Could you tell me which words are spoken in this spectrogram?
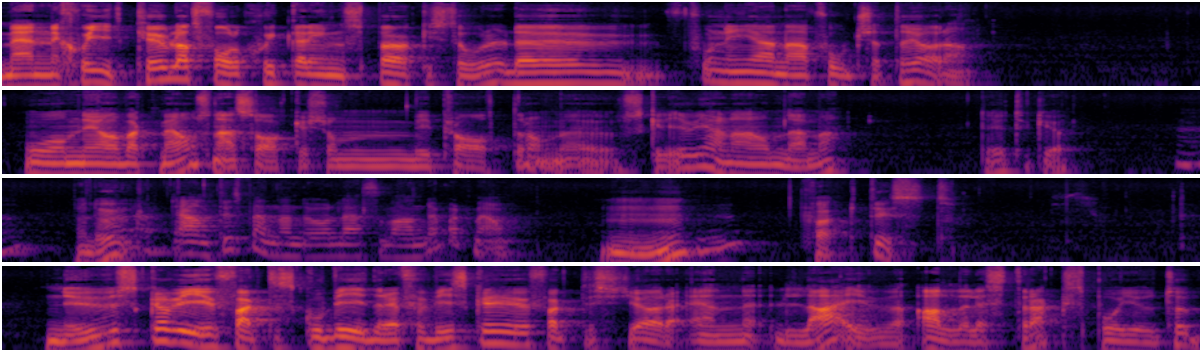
Men skitkul att folk skickar in spökhistorier. Det får ni gärna fortsätta göra. Och om ni har varit med om såna här saker som vi pratar om, eh, skriv gärna om det med. Det tycker jag. Eller hur? Det är alltid spännande att läsa vad andra varit med om. Mm. Faktiskt. Nu ska vi ju faktiskt gå vidare för vi ska ju faktiskt göra en live alldeles strax på Youtube.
